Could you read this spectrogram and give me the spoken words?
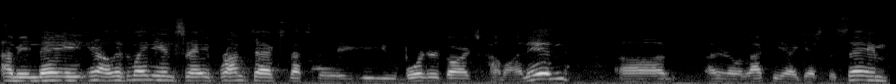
I mean, they, you know, Lithuanians say Frontex, that's the EU border guards, come on in. Uh, I don't know, Latvia, I guess the same.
